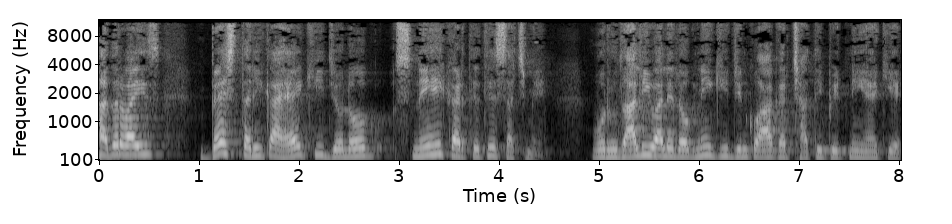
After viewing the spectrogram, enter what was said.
अदरवाइज़ बेस्ट तरीका है कि जो लोग स्नेह करते थे सच में, वो रुदाली वाले लोग नहीं कि जिनको आकर छाती पीटनी है कि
